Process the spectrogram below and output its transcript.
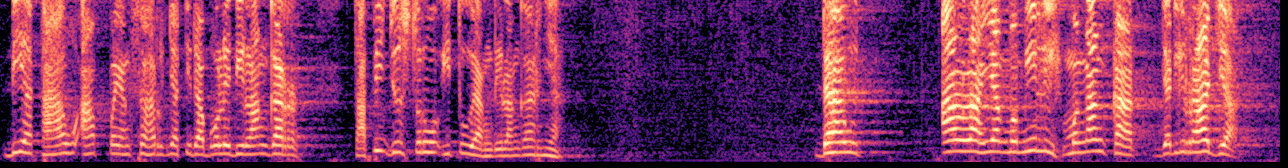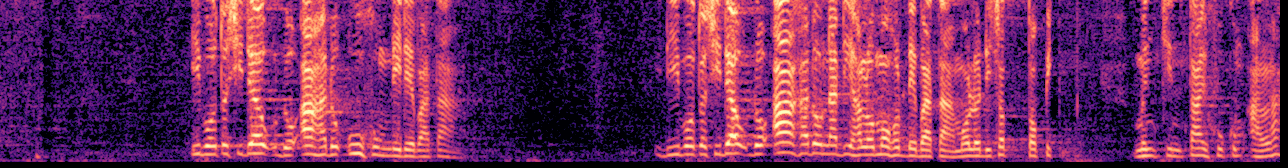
Dia tahu apa yang seharusnya tidak boleh dilanggar, tapi justru itu yang dilanggarnya. Daud Allah yang memilih, mengangkat jadi raja. Ibu to sidau doa hado uhum ni debata. Di ibu to sidau doa hado nadi halomoho debata. Molo di sot topik mencintai hukum Allah.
